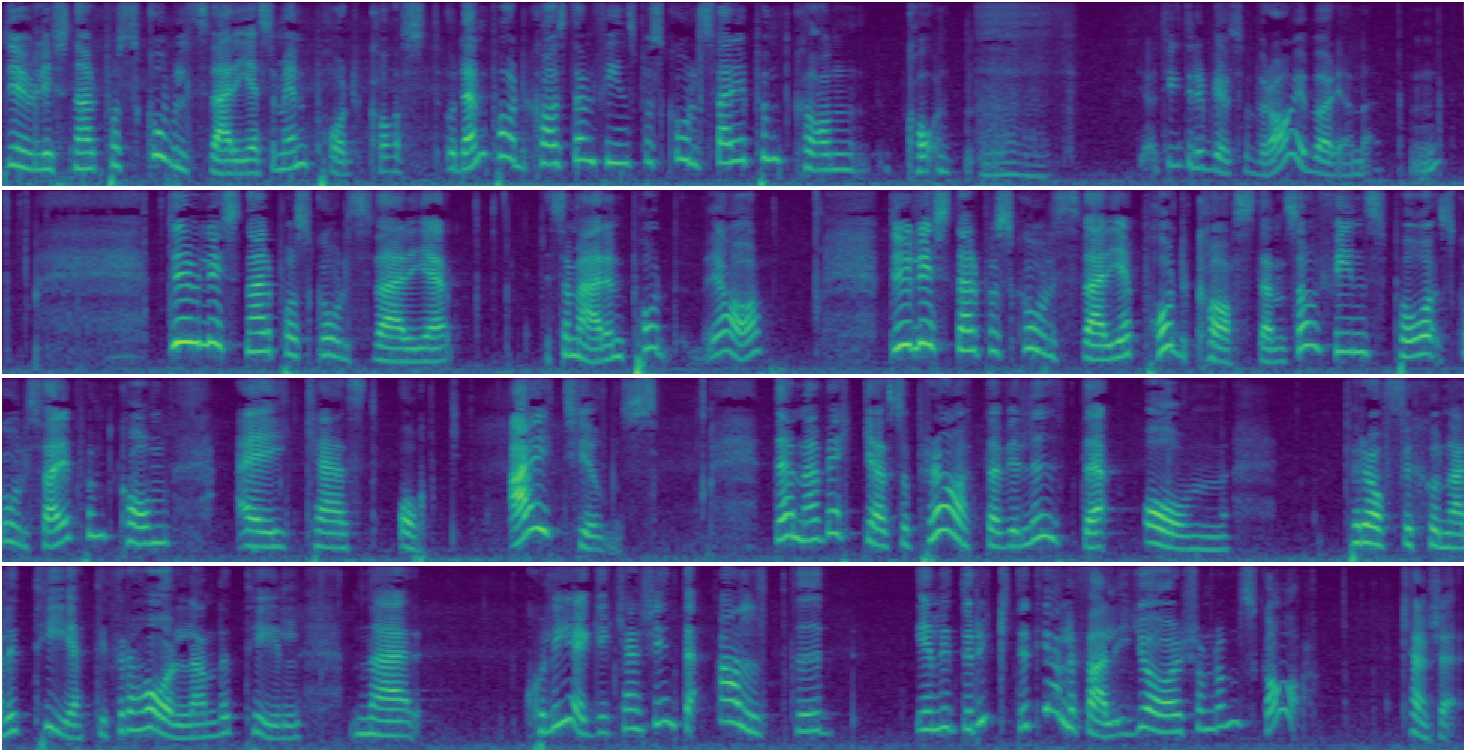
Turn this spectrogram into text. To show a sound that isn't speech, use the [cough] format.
Du lyssnar på Skolsverige som är en podcast och den podcasten finns på skolsverige.com. Jag tyckte det blev så bra i början där. Mm. Du lyssnar på Skolsverige som är en podd. Ja, du lyssnar på Skolsverige podcasten som finns på skolsverige.com, Acast och iTunes. Denna vecka så pratar vi lite om professionalitet i förhållande till när kollegor kanske inte alltid, enligt ryktet i alla fall, gör som de ska. Kanske.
